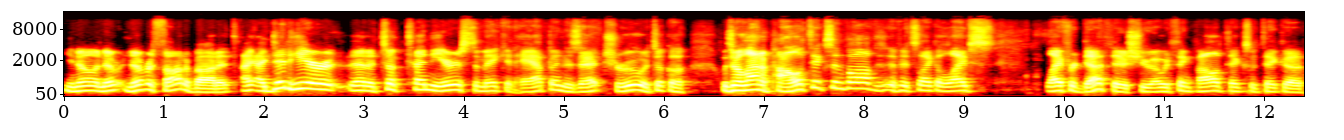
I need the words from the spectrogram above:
You know, never never thought about it. I, I, did hear that it took ten years to make it happen. Is that true? It took a was there a lot of politics involved? If it's like a life's life or death issue, I would think politics would take a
